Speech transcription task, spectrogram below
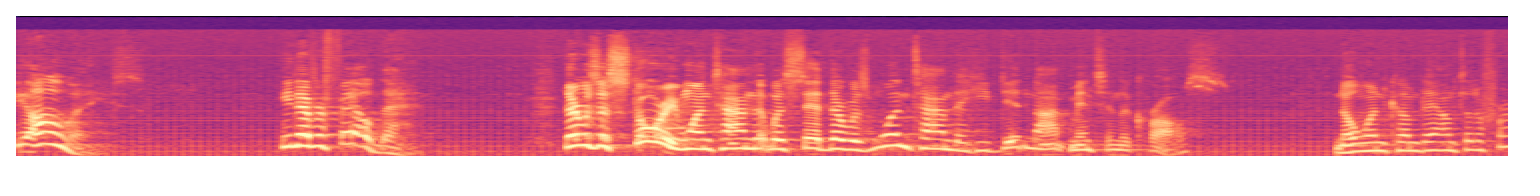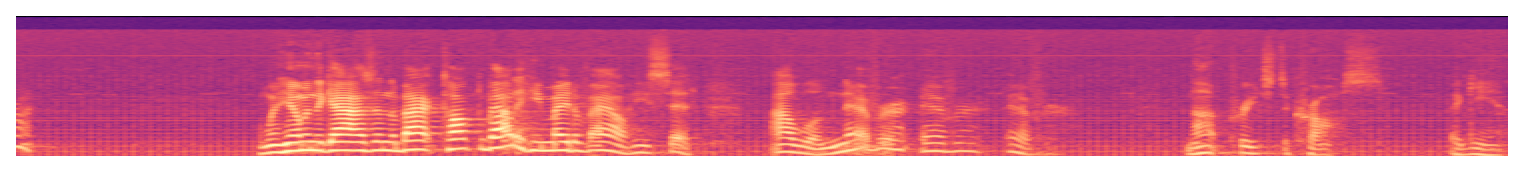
He always. He never failed that. There was a story one time that was said there was one time that he did not mention the cross. No one come down to the front. When him and the guys in the back talked about it, he made a vow. He said, I will never, ever, ever not preach the cross again.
